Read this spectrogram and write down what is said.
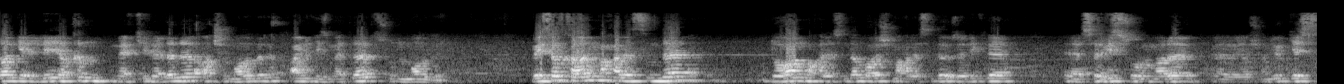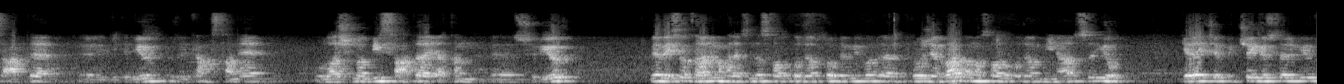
dar gelirliye yakın mevkilerde de açılmalıdır. Aynı hizmetler sunulmalıdır. Veysel Karani Mahallesi'nde, Doğan Mahallesi'nde, Barış Mahallesi'nde özellikle e, servis sorunları e, yaşanıyor. Geç saatte e, gidiliyor. Özellikle hastaneye ulaşma bir saate yakın e, sürüyor. Ve Veysel Tarih Mahallesi'nde sağlık ocağı problemi var, evet, proje var ama sağlık ocağının binası yok. Gerekçe bütçe gösteriliyor,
